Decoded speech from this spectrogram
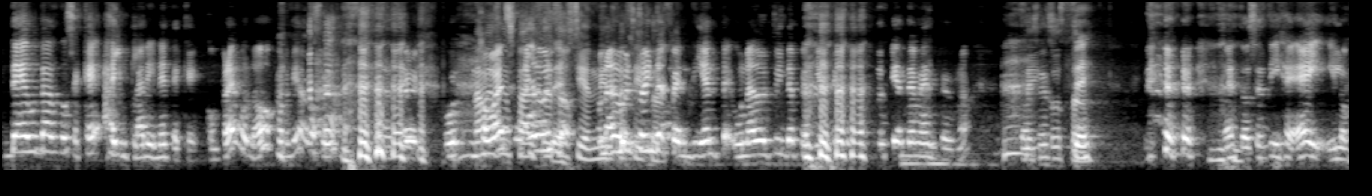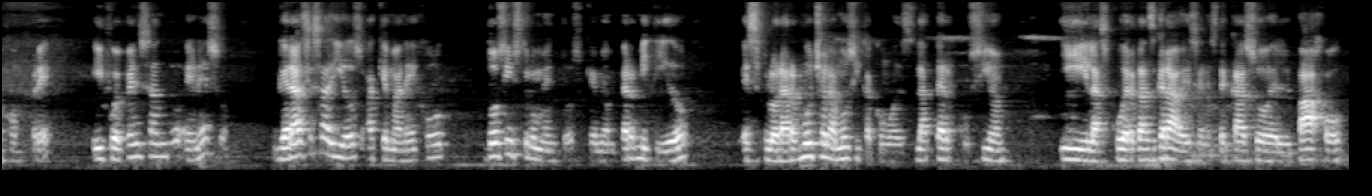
deudas, no sé qué, hay un clarinete que compremos, ¿no? Por Dios. Un, ¿Cómo es? Un adulto, un adulto independiente, un adulto independiente, independientemente, ¿no? Entonces, sí, entonces dije, hey, y lo compré, y fue pensando en eso. Gracias a Dios a que manejo dos instrumentos que me han permitido explorar mucho la música, como es la percusión y las cuerdas graves, en este caso el bajo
